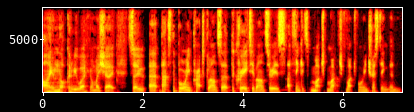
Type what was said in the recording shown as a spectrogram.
I am not going to be working on my show. So uh, that's the boring practical answer. The creative answer is I think it's much, much, much more interesting than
